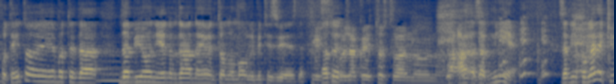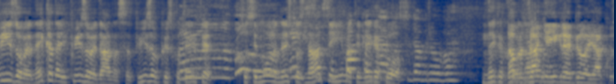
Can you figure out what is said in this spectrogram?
potato jebote da, da bi oni jednog dana eventualno mogli biti zvijezde. Zato je- bože, ako je to stvarno ono... a, a zar nije? Zar nije? Pogledaj kvizove, nekada i kvizove danas. Kvizove kviskoteke što si mora nešto E, znati i se imati fakat, Da, nekako... to su dobro ubo. Nekako... Dobro, onako- zadnja igra je bila jako u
